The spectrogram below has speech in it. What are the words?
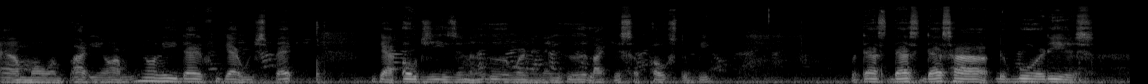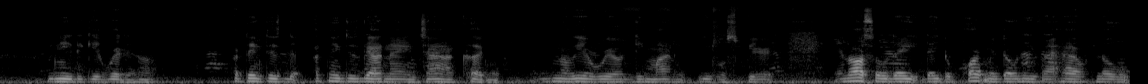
ammo and body armor. You don't need that if you got respect. You got OGs in the hood running their hood like it's supposed to be. But that's that's that's how the board is. We need to get rid of them. I think this I think this guy named John Cutney. You know, he a real demonic evil spirit. And also they they department don't even have no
